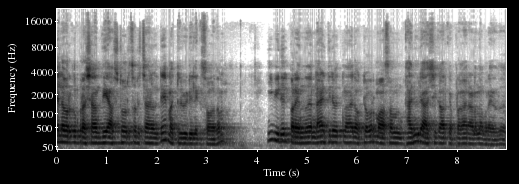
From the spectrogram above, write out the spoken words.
എല്ലാവർക്കും പ്രശാന്തി ആസ്ട്രോ റിസർച്ച് ചാനലിന്റെ മറ്റൊരു വീഡിയോയിലേക്ക് സ്വാഗതം. ഈ വീഡിയോയിൽ പറയുന്നത് രണ്ടായിരത്തി ഇരുപത്തിനാല് ഒക്ടോബർ മാസം ധനു രാശിക്കാർക്ക് എപ്രകാരമാണെന്ന് പറയുന്നത്?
